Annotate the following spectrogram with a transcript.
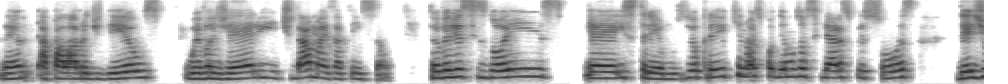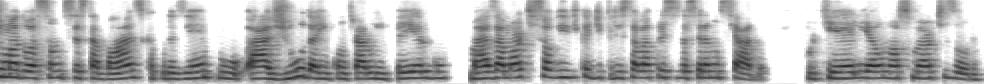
né, a palavra de Deus, o evangelho e te dá mais atenção. Então, eu vejo esses dois é, extremos. E eu creio que nós podemos auxiliar as pessoas desde uma doação de cesta básica, por exemplo, a ajuda a encontrar o um emprego, mas a morte salvífica de Cristo ela precisa ser anunciada, porque ele é o nosso maior tesouro.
